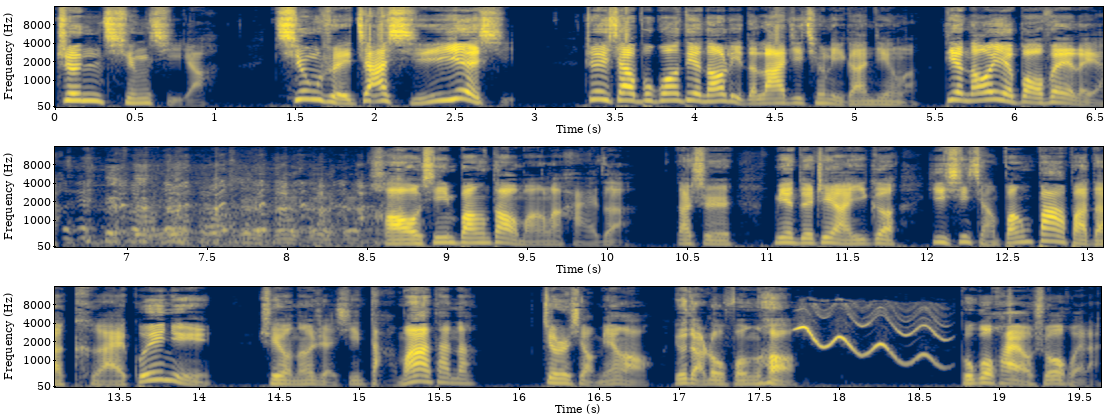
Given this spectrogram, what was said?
真清洗呀，清水加洗衣液洗，这下不光电脑里的垃圾清理干净了，电脑也报废了呀。好心帮倒忙了孩子，但是面对这样一个一心想帮爸爸的可爱闺女，谁又能忍心打骂她呢？就是小棉袄有点漏风哈。不过话又说回来，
